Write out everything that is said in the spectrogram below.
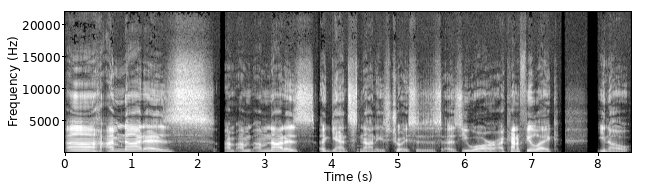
Uh, I'm not as I'm I'm I'm not as against Nani's choices as you are. I kind of feel like, you know,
